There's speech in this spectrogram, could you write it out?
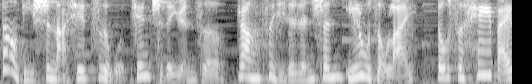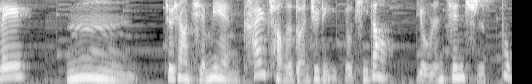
到底是哪些自我坚持的原则，让自己的人生一路走来都是黑白嘞？嗯，就像前面开场的短剧里有提到，有人坚持不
